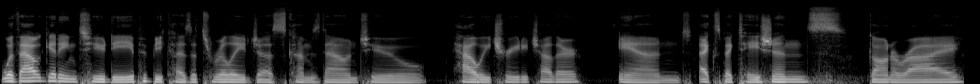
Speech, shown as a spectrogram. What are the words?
Without getting too deep, because it's really just comes down to how we treat each other and expectations gone awry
